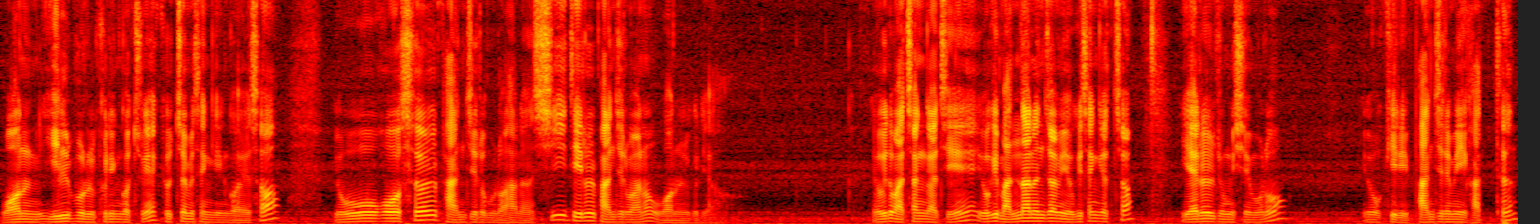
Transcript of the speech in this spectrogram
원은 일부를 그린 것 중에 교점이 생긴 거에서 요것을 반지름으로 하는 CD를 반지름으로 하는 원을 그려. 여기도 마찬가지. 여기 만나는 점이 여기 생겼죠? 얘를 중심으로 요 길이 반지름이 같은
